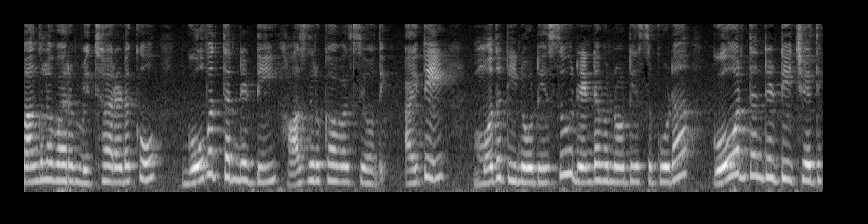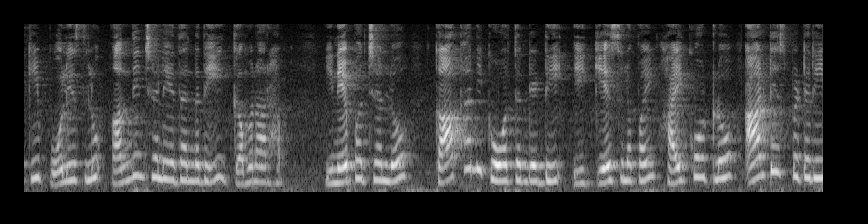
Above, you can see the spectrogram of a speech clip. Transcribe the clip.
మంగళవారం విచారణకు గోవర్ధన్ రెడ్డి హాజరు కావాల్సి ఉంది. అయితే మొదటి నోటీసు రెండవ నోటీసు కూడా గోవర్ధన్ రెడ్డి చేతికి పోలీసులు అందించలేదన్నది గమనార్హం. ఈ నేపథ్యంలో కాకాని గోవర్ధన్ రెడ్డి ఈ కేసులపై హైకోర్టులో ఆంటిస్పెటరీ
